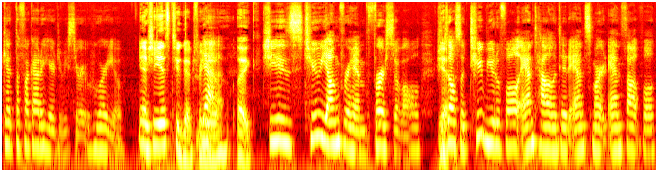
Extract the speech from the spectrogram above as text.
get the fuck out of here, Jimmy Stewart. Who are you? Yeah, she is too good for Yeah. you. Like, She's too young for him, first of all. She's Yeah. also too beautiful and talented and smart and thoughtful.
